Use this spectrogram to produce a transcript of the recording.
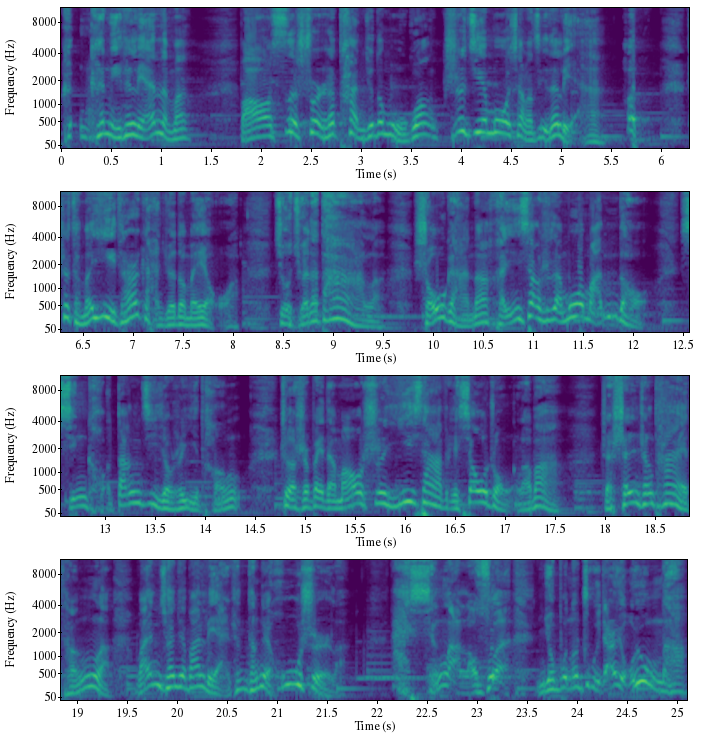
可可你这脸怎么？宝四顺着他探究的目光，直接摸向了自己的脸。哼，这怎么一点感觉都没有啊？就觉得大了，手感呢，很像是在摸馒头。心口当即就是一疼，这是被那毛师一下子给消肿了吧？这身上太疼了，完全就把脸上的疼给忽视了。哎，行了，老孙，你就不能注意点有用的？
